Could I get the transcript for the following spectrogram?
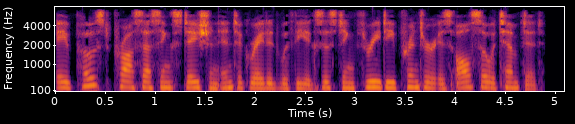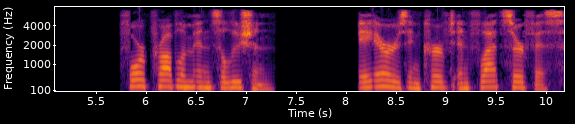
A post-processing station integrated with the existing 3D printer is also attempted. 4 Problem and solution. A. Errors in curved and flat surface.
